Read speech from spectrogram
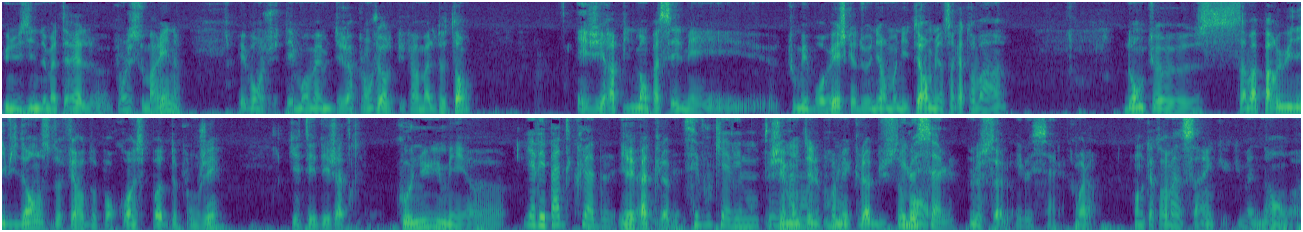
une usine de matériel de plongée sous-marine. Et bon, j'étais moi-même déjà plongeur depuis pas mal de temps. Et j'ai rapidement passé mes, tous mes brevets jusqu'à devenir moniteur en 1981. Donc, euh, ça m'a paru une évidence de faire de Porquois un spot de plongée qui était déjà connu, mais euh, Il n'y avait pas de club. Il y avait pas de club. C'est vous qui avez monté. j'ai monté le premier ouais. club Et justement, le seul. le seul, Et le seul. voilà, en 85, et qui maintenant, euh,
